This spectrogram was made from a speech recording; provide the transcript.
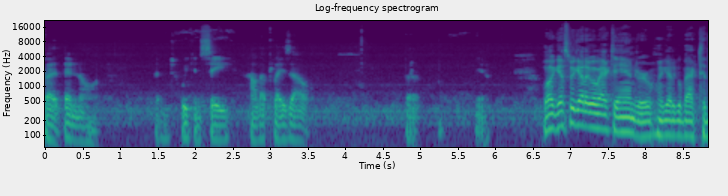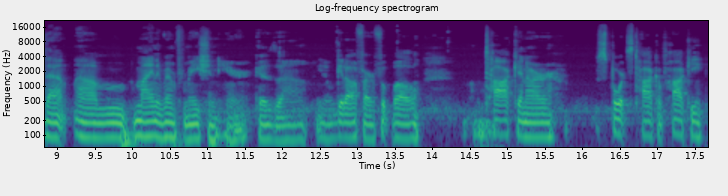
but they're not, and we can see how that plays out. But yeah. Well, I guess we got to go back to Andrew. We got to go back to that um, mine of information here because uh, you know get off our football talk and our sports talk of hockey.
